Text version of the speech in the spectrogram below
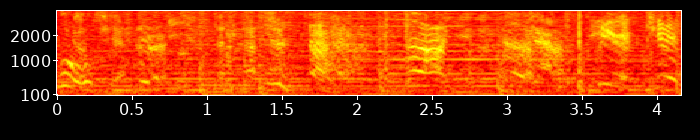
Here, kid!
